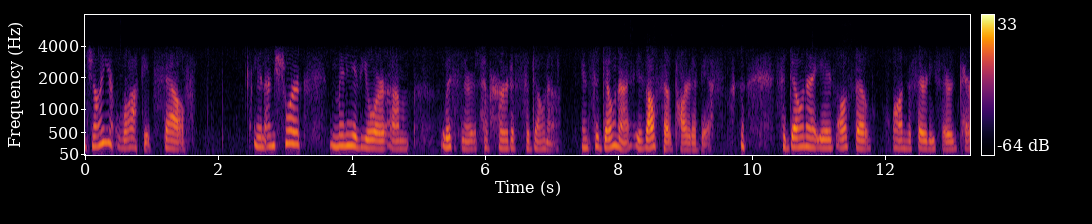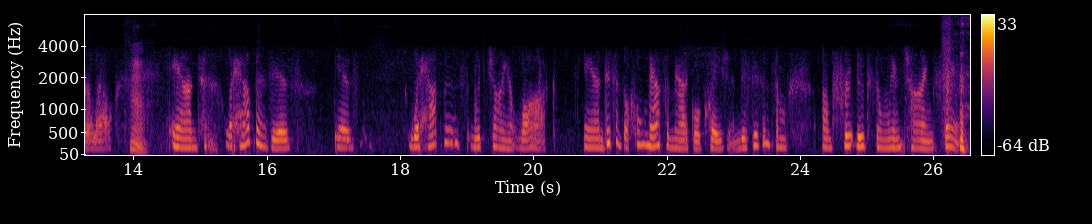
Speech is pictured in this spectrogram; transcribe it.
giant rock itself, and I'm sure many of your um, listeners have heard of Sedona, and Sedona is also part of this. Sedona is also on the 33rd parallel. Hmm. And what happens is, is what happens with giant rock, and this is a whole mathematical equation. This isn't some um, Fruit Loops and wind chimes thing.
